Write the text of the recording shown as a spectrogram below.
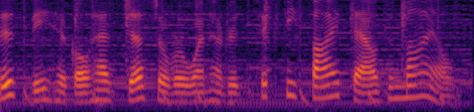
This vehicle has just over 165,000 miles.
